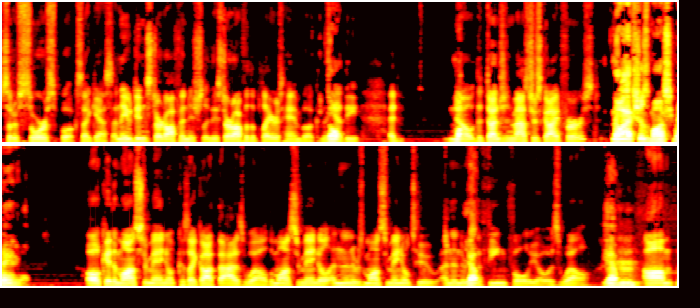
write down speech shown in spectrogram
sort of source books, I guess, and they didn't start off initially. They start off with the player's handbook, and they Nope. had the ad- no the Dungeon Master's Guide first. No, actually, it was Monster Manual. Okay, the Monster Manual because I got that as well. The Monster Manual, and then there was Monster Manual two, and then there's Yep. the Fiend Folio as well. Yep. Um,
